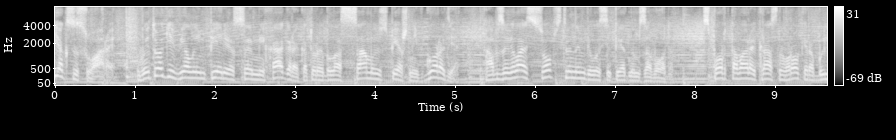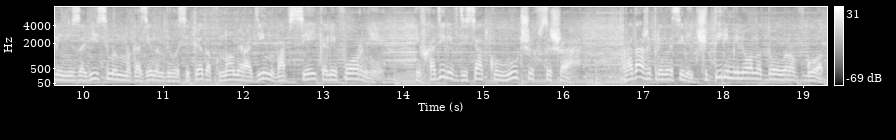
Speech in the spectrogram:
и аксессуары. В итоге велоимперия Сэмми Хаггера, которая была самой успешной в городе, обзавелась собственным велосипедным заводом. Спорттовары Красного Рокера были независимым магазином велосипедов номер один во всей Калифорнии и входили в десятку лучших в США. Продажи приносили 4 миллиона долларов в год,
